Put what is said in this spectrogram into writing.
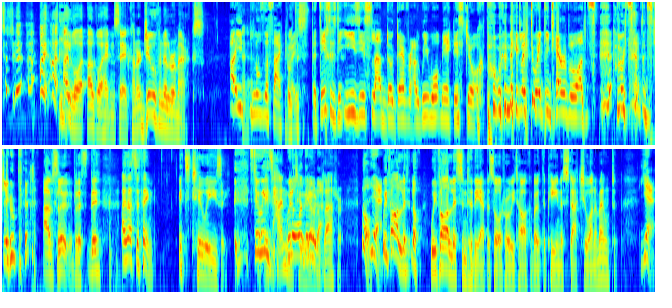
Such, I, I, I'll go. I'll go ahead and say it, Connor. Juvenile remarks. I uh, love the fact, right, this- that this is the easiest slam dunk ever, and we won't make this joke, but we'll make like 20 terrible ones about something stupid. Absolutely, but it's the, and that's the thing. It's too easy. It's too It's easy. handed we don't to want to you do on a that. platter. No, Yeah. we've all li- look. We've all listened to the episode where we talk about the penis statue on a mountain. Yeah.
